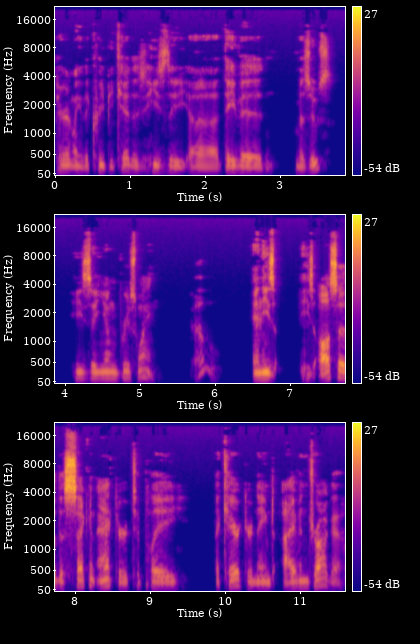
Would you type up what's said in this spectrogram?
Apparently, the creepy kid is he's the uh, David Mazouz. He's a young Bruce Wayne, oh, and he's he's also the second actor to play a character named Ivan Drago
